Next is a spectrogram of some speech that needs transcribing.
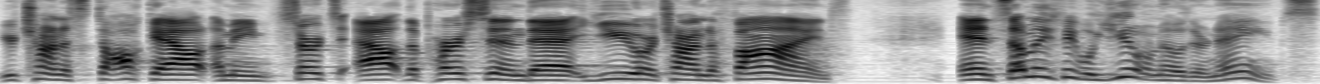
you're trying to stalk out i mean search out the person that you are trying to find and some of these people you don't know their names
